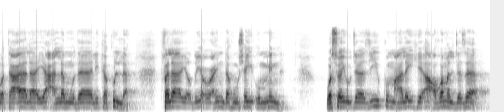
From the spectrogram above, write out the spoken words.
وتعالى يعلم ذلك كله فلا يضيع عنده شيء منه وسيجازيكم عليه أعظم الجزاء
